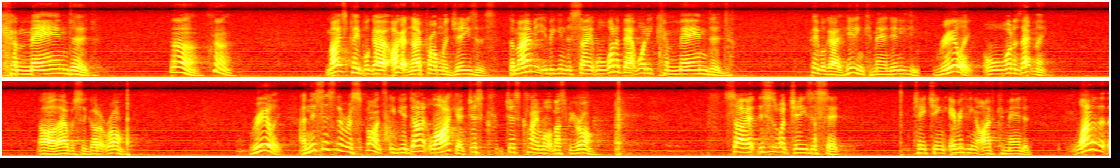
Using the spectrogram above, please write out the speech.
commanded. Oh, huh. Most people go, I got no problem with Jesus. The moment you begin to say, well, what about what he commanded? People go, he didn't command anything. Really? Well, what does that mean? Oh, they obviously got it wrong. Really? And this is the response. If you don't like it, just, just claim, well, it must be wrong. So, this is what Jesus said teaching everything I've commanded. One of the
